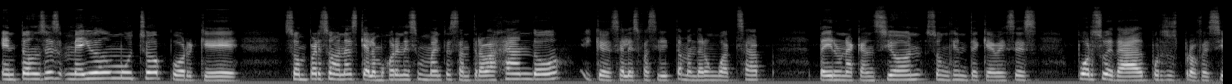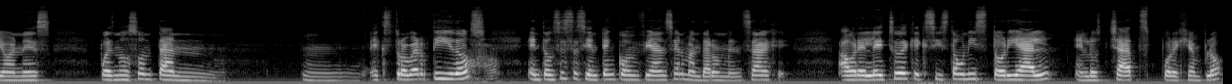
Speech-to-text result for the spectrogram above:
Entonces me ha ayudado mucho porque son personas que a lo mejor en ese momento están trabajando y que se les facilita mandar un WhatsApp, pedir una canción, son gente que a veces por su edad, por sus profesiones, pues no son tan mm, extrovertidos, entonces se sienten confianza en mandar un mensaje. Ahora, el hecho de que exista un historial en los chats, por ejemplo,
